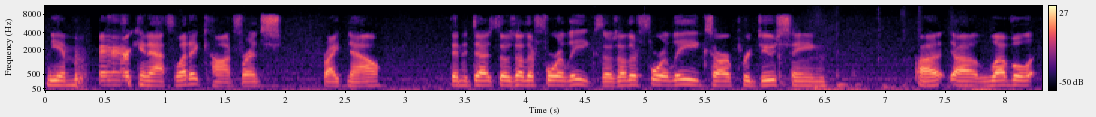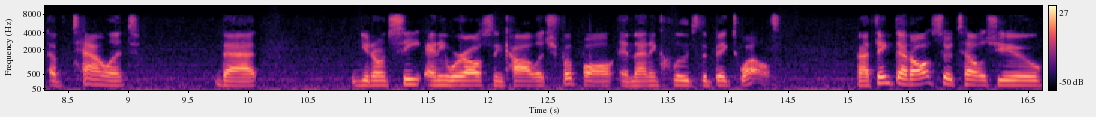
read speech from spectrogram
the American Athletic Conference right now than it does those other four leagues. Those other four leagues are producing a, a level of talent that you don't see anywhere else in college football, and that includes the Big 12. And I think that also tells you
